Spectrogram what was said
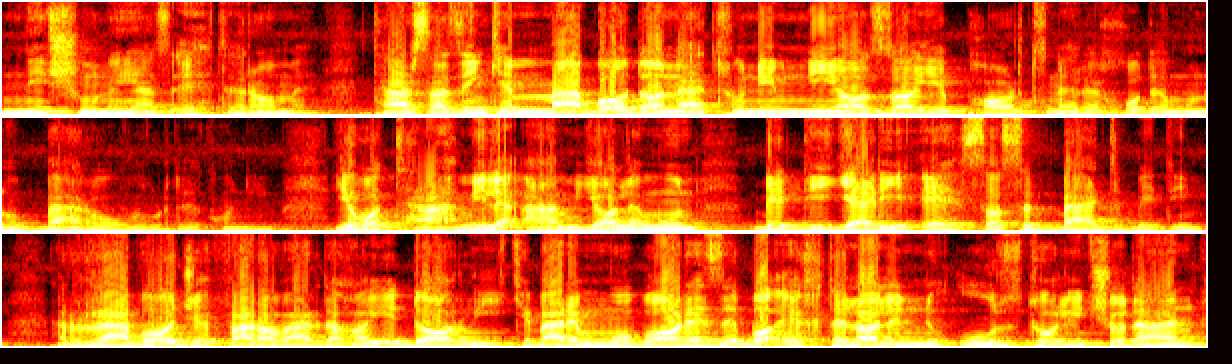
نشونه از احترامه. ترس از اینکه مبادا نتونیم نیازای پارتنر خودمون رو برآورده کنیم یا با تحمیل امیالمون به دیگری احساس بد بدیم. رواج فراورده های دارویی که برای مبارزه با اختلال نعوز تولید شدن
